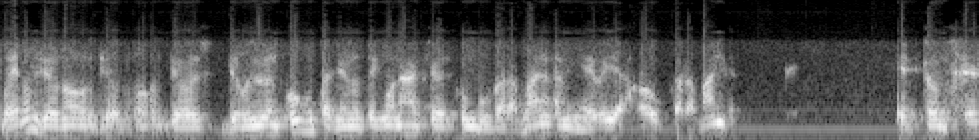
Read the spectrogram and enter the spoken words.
bueno, yo no, yo no, yo, yo vivo en Cúcuta, yo no tengo nada que ver con Bucaramanga, ni he viajado a Bucaramanga. Entonces,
